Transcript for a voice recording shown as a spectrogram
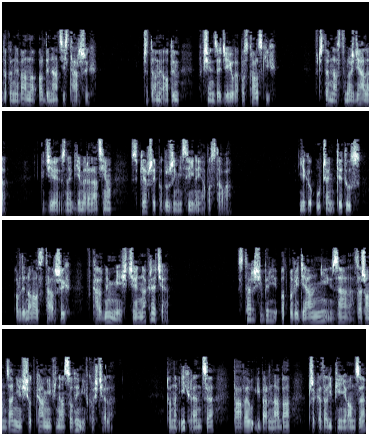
dokonywano ordynacji starszych. Czytamy o tym w Księdze Dziejów Apostolskich, w czternastym rozdziale, gdzie znajdujemy relację z pierwszej podróży misyjnej apostoła. Jego uczeń Tytus ordynował starszych w każdym mieście na Krecie. Starsi byli odpowiedzialni za zarządzanie środkami finansowymi w kościele. To na ich ręce Paweł i Barnaba przekazali pieniądze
